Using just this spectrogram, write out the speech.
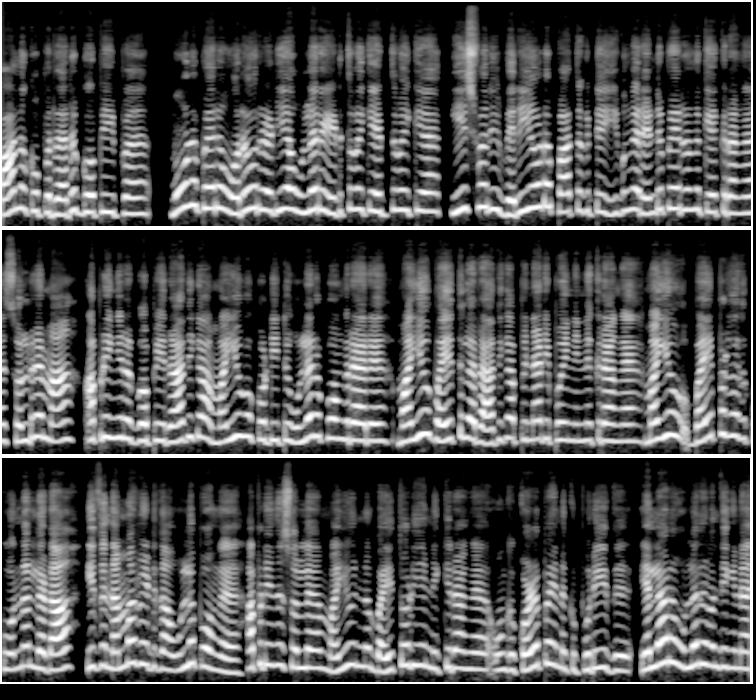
வான்னு கூப்பிடுறாரு கோபி இப்ப. மூணு பேரும் ஒரு ஒரு அடியா உள்ளர எடுத்து வைக்க எடுத்து வைக்க ஈஸ்வரி வெறியோட பாத்துக்கிட்டு இவங்க ரெண்டு பேரும்னு கேக்குறாங்க சொல்றேமா அப்படிங்கிற கோபி ராதிகா மயுவை கொட்டிட்டு உள்ளர போங்கிறாரு. மயு பயத்துல ராதிகா பின்னாடி போய் நின்னுக்கிறாங்க. மயு பயப்படுறதுக்கு ஒண்ணும் இல்லடா இது நம்ம வீடுதான் உள்ள போங்க அப்படின்னு சொல்ல மயு இன்னும் பயத்தோடயே நிக்கிறாங்க. உங்க குழப்பம் எனக்கு புரியுது. எல்லாரும் உள்ளர வந்தீங்கன்னா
